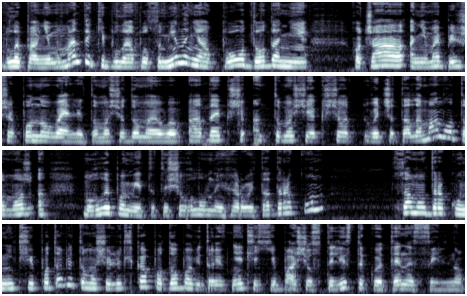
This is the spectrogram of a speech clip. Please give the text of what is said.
були певні моменти, які були або замінені, або додані. Хоча аніме більше по новелі, тому що думаю, ви а якщо тому що якщо ви читали мангу, то мож, а, могли помітити, що головний герой та дракон саме в драконічій подобі, тому що людська подоба відрізняється хіба що стилістикою, те не сильно.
